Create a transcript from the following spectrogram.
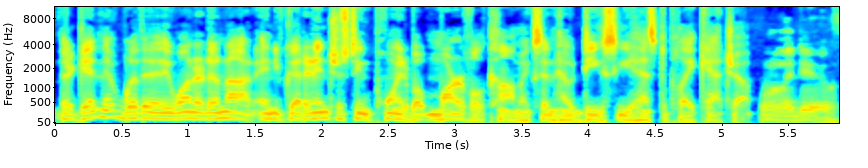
they're getting it whether they want it or not. And you've got an interesting point about Marvel comics and how DC has to play catch up. Well, they do.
